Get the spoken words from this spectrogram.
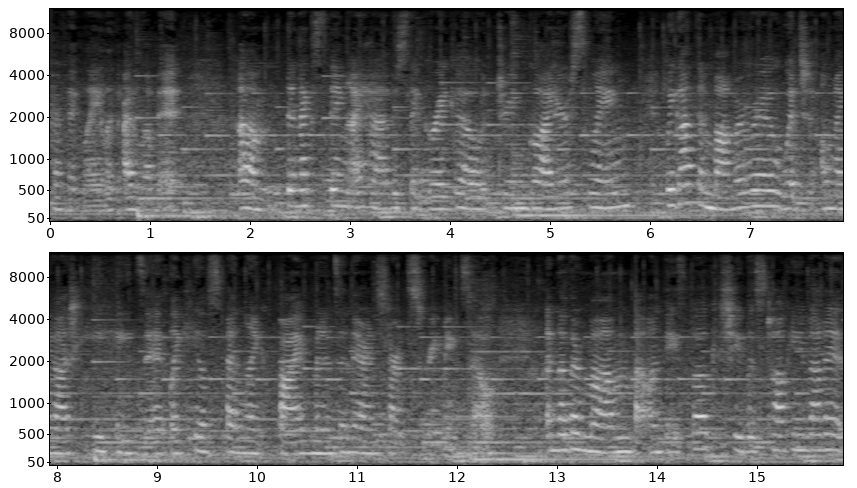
perfectly. Like I love it. Um, the next thing I have is the Graco Dream Glider Swing. We got the Mamaroo, which, oh my gosh, he hates it. Like, he'll spend like five minutes in there and start screaming. So, another mom on Facebook, she was talking about it,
